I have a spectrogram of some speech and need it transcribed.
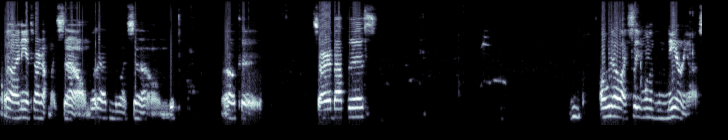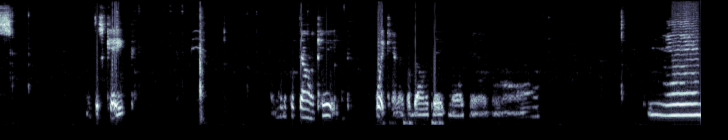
Well, I need to turn up my sound. What happened to my sound? Okay. Sorry about this. Oh no, I see one of them nearing us. This cake? I'm gonna put down a cake. Wait, can I put down a cake? No, I can't. Aww. Hmm.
